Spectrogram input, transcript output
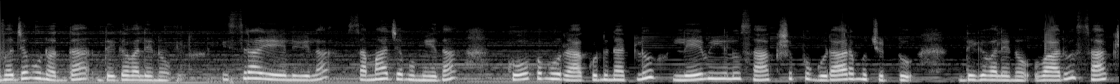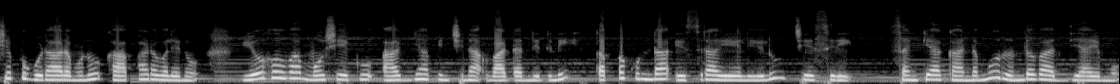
ధ్వజమునొద్ద దిగవలెను. ఇస్రాయేలీయుల సమాజము మీద కోపము రాకుండానట్లు లేవీయులు సాక్ష్యపు గుడారము చుట్టూ దిగవలెను. వారు సాక్ష్యపు గుడారమును కాపాడవలెను. యోహోవా మోషేకు ఆజ్ఞాపించిన వాటన్నిటిని తప్పకుండా ఇస్రాయేలీయులు చేసిరి. సంఖ్యాకాండము రెండవ అధ్యాయము.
